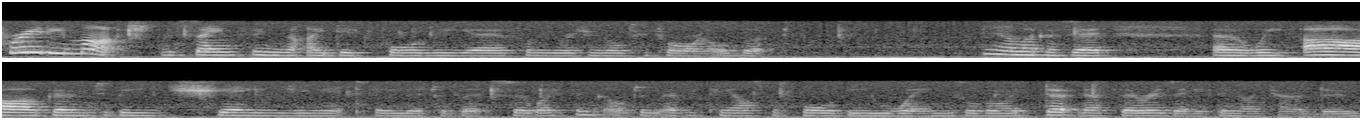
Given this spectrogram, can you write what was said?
pretty much the same thing that I did for the, uh, for the original tutorial, but, you know, like I said, we are going to be changing it a little bit, so I think I'll do everything else before the wings, although I don't know if there is anything I can do.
